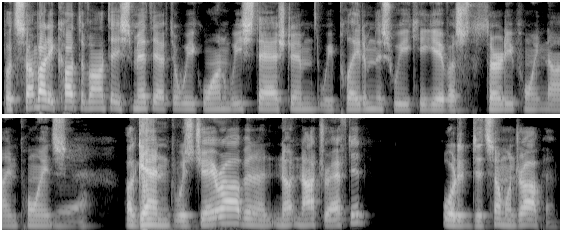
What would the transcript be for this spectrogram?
But somebody cut DeVonta Smith after week one. We stashed him. We played him this week. He gave us thirty point nine points. Yeah. Again, was J Rob in a not, not drafted, or did, did someone drop him?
